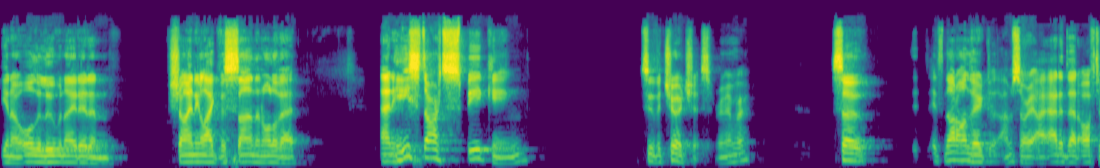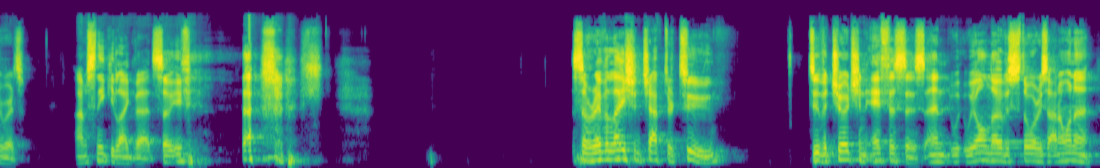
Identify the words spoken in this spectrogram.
you know, all illuminated and shining like the sun and all of that. And he starts speaking to the churches, remember? So it's not on there. I'm sorry, I added that afterwards. I'm sneaky like that. So if. so, Revelation chapter 2 to the church in Ephesus, and we, we all know the story, so I don't want to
